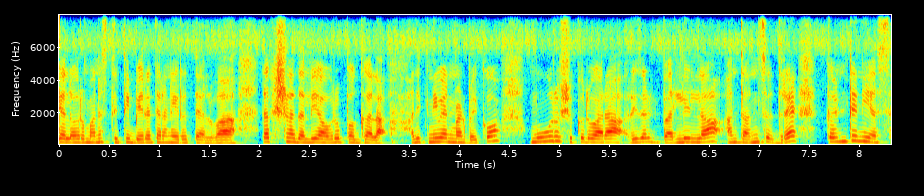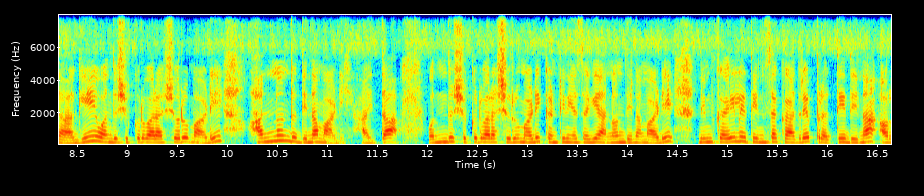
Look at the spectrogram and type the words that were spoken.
ಕೆಲವರು ಮನಸ್ಥಿತಿ ಬೇರೆ ಥರನೇ ಇರುತ್ತೆ ಅಲ್ವಾ? ತಕ್ಷಣದಲ್ಲಿ ಅವರು ಪಗ್ಗಲ್ಲ ಅದಕ್ಕೆ ನೀವೇನು ಮಾಡಬೇಕು? ಮೂರು ಶುಕ್ರವಾರ ರಿಸಲ್ಟ್ ಬರಲಿಲ್ಲ ಅಂತ ಅನಿಸಿದ್ರೆ ಕಂಟಿನ್ಯೂಸ್ ಆಗಿ ಒಂದು ಶುಕ್ರವಾರ ಶುರು ಮಾಡಿ ಹನ್ನೊಂದು ದಿನ ಮಾಡಿ. ಆಯಿತಾ? ಒಂದು ಶುಕ್ರವಾರ ಶುರು ಮಾಡಿ ಕಂಟಿನ್ಯೂಸ್ ಆಗಿ ಹನ್ನೊಂದು ದಿನ ಮಾಡಿ. ನಿಮ್ಮ ಕೈಲಿ ತಿನ್ಸೋಕ್ಕಾದ್ರೆ ಪ್ರತಿದಿನ ಅವ್ರ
